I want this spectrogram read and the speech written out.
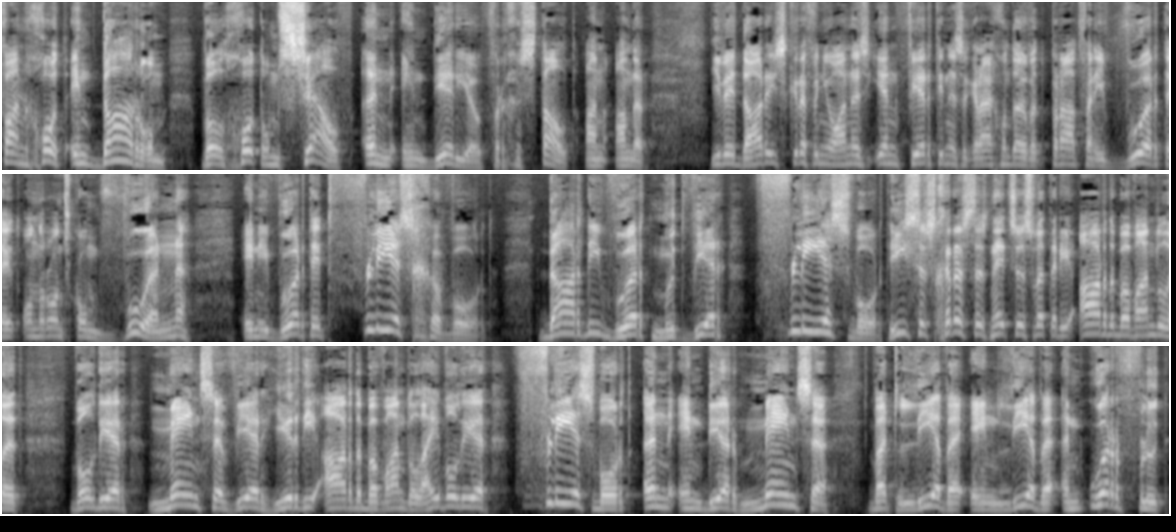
van God en daarom wil God homself in en deur jou vergestald aan ander Jy weet daardie skrif in Johannes 1:14 as ek reg onthou wat praat van die woord het onder ons kom woon en die woord het vlees geword. Daardie woord moet weer vlees word. Jesus Christus net soos wat hy die aarde bewandel het, wil deur mense weer hierdie aarde bewandel. Hy wil weer vlees word in en deur mense wat lewe en lewe in oorvloed,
